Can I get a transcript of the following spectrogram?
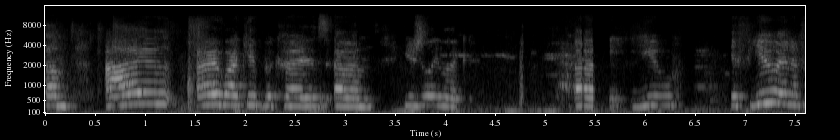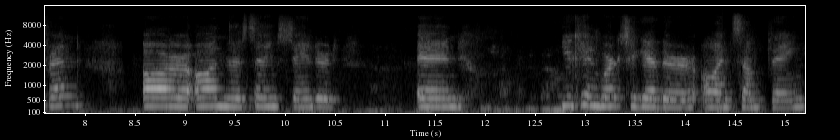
Um, I I like it because um, usually like uh, you, if you and a friend are on the same standard, and you can work together on something,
